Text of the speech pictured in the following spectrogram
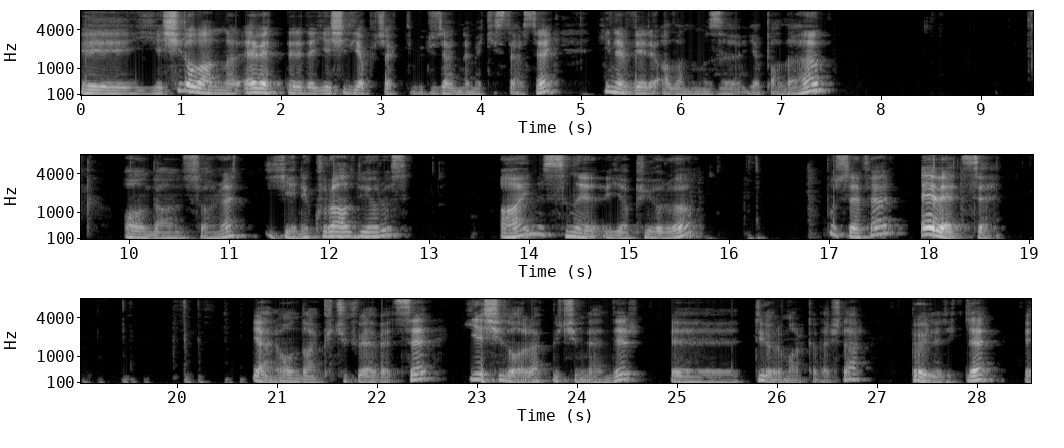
e, yeşil olanlar evetleri de yeşil yapacak gibi düzenlemek istersek yine veri alanımızı yapalım. Ondan sonra yeni kural diyoruz. Aynısını yapıyorum. Bu sefer evetse. Yani ondan küçük ve evetse yeşil olarak biçimlendir e, diyorum arkadaşlar. Böylelikle e,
